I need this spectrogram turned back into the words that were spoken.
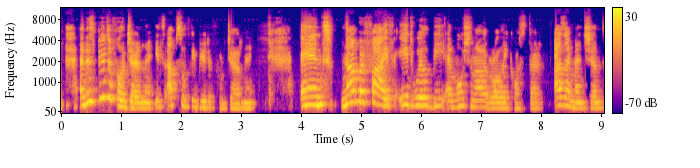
and it's beautiful journey. It's absolutely beautiful journey. And number five, it will be emotional roller coaster as I mentioned,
